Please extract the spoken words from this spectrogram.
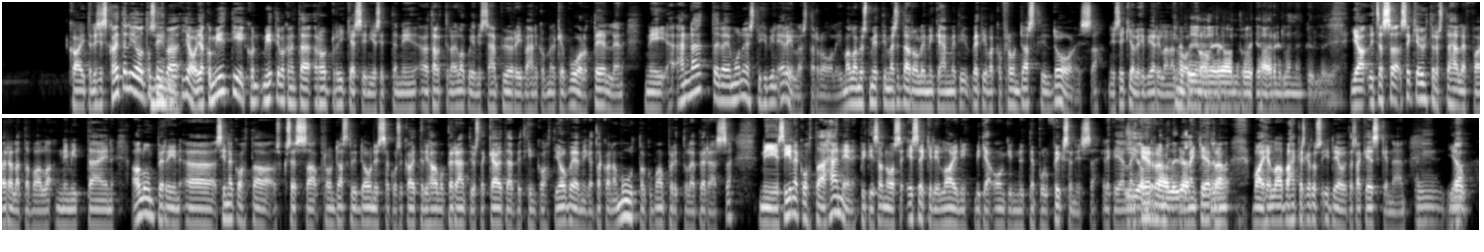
Kaiteli. Siis Kaiteli on tosi mm. hyvä, joo, ja kun miettii, kun miettii vaikka näitä Rodriguezin ja sitten niin Tarantino elokuvia, missä hän pyörii vähän niin kuin melkein vuorotellen, niin hän näyttelee monesti hyvin erilaista roolia. Mä aloin myös miettimään sitä roolia, mikä hän veti, veti vaikka From Dusk Till Dawnissa, niin sekin oli hyvin erilainen no, rooli. Oli, joo, oli ihan erilainen kyllä, joo. Ja itse asiassa sekin on yhteydessä tähän leffaan eräällä tavalla, nimittäin alun perin äh, siinä kohtauksessa From Dusk Till Dawnissa, kun se Kaiteli hahmo perääntyy sitä käytää pitkin kohti ovea, mikä takana muuttuu, kun vampyrit tulee perässä, niin siinä kohtaa hänen piti sanoa se Esekielin laini, mikä onkin nyt Pulp Fictionissa. Eli jälleen Joo, kerran, jälleen jälleen kerran vaihdellaan vähän ideoita keskenään. Mm, ja... no,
